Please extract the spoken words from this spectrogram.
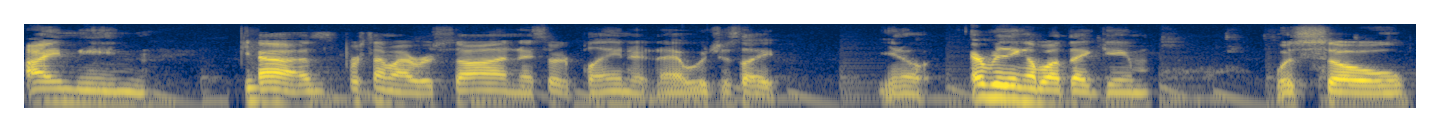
I mean, yeah, it was the first time I ever saw it, and I started playing it, and I was just like, you know, everything about that game was so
